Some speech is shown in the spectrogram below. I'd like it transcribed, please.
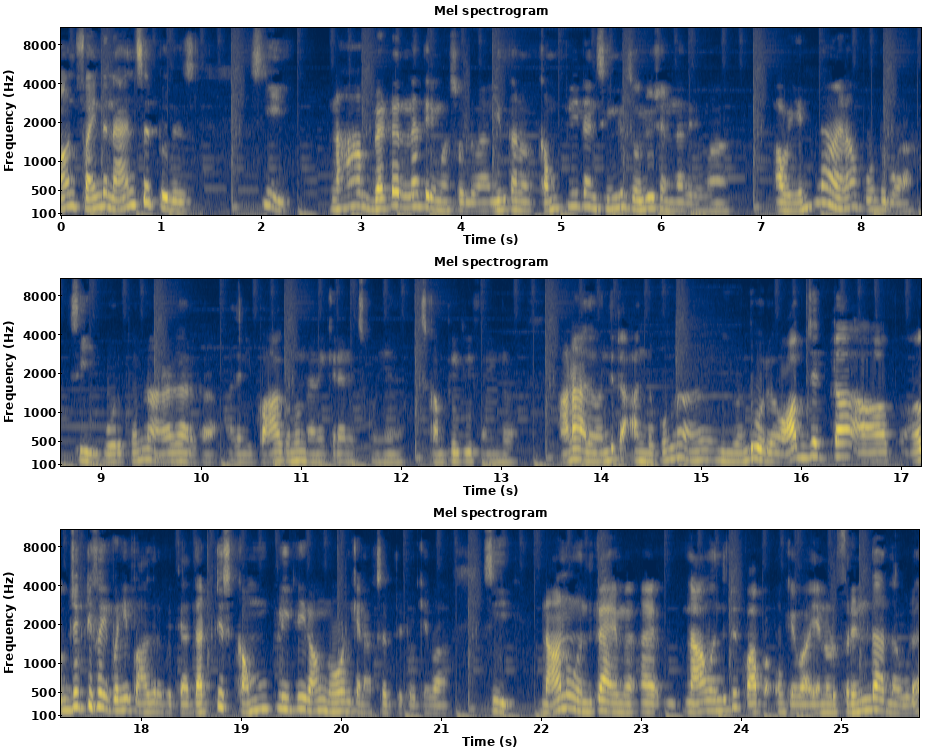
can't find an answer to this see நான் பெட்டர் என்ன தெரியுமா சொல்லுவேன்? இதுக்கான கம்ப்ளீட் அண்ட் சிங்கிள் சொல்யூஷன் என்ன தெரியுமா? அவள் என்ன வேணால் போட்டு போகிறான் சி ஒரு பொண்ணு அழகாக இருக்கா. அதை நீ பார்க்கணும்னு நினைக்கிறேன்னு வச்சுக்கோங்க இட்ஸ் கம்ப்ளீட்லி ஃபைன் ஆனால் அதை வந்துட்டு அந்த பொண்ணு நீ வந்து ஒரு ஆப்ஜெக்டாக ஆப்ஜெக்டிஃபை பண்ணி பார்க்குற பற்றியா that is completely wrong no one can accept it ஓகேவா சி நானும் வந்துட்டு ஐ நான் வந்துட்டு பார்ப்பேன் ஓகேவா என்னோட ஃப்ரெண்டாக இருந்தால் கூட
